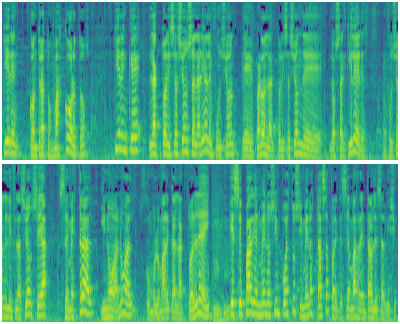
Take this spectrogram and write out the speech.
quieren contratos más cortos, quieren que la actualización salarial en función, eh, perdón, la actualización de los alquileres en función de la inflación sea semestral y no anual, como lo marca la actual ley, que se paguen menos impuestos y menos tasas para que sea más rentable el servicio.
